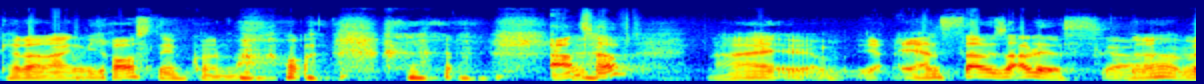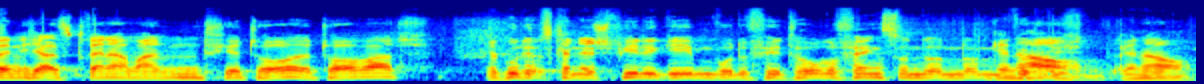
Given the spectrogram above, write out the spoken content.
hätte er eigentlich rausnehmen können. Ernsthaft? Nein, ja, ernsthaft ist alles. Ja, ne? ja. Wenn ich als Trainer meine, hm, vier Tore, Torwart, Ja gut, es kann ja Spiele geben, wo du vier Tore fängst und, und, und genau, wirklich genau.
